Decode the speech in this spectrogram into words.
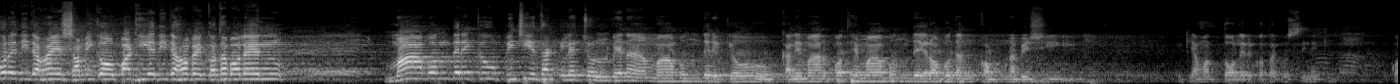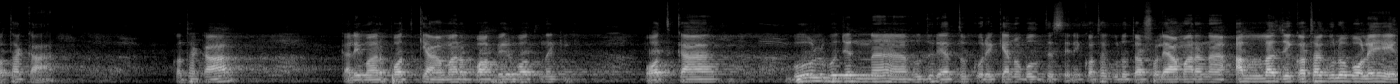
করে দিতে হয়, স্বামীকেও পাঠিয়ে দিতে হবে, কথা বলেন। মা বোনদের কেউ পিছিয়ে থাকলে চলবে না, মা বোনদের কেউ কালিমার পথে মা বোনদের অবদান কম না বেশি। কি আমার দলের কথা করছি নাকি? কথা কার? কথা কার? কালিমার পথ কি আমার বাপের পথ নাকি? পথ কার? ভুল বুঝেন না, হুজুর এত করে কেন বলতেছেন? এই কথাগুলো তো আসলে আমার না। আল্লাহ যে কথাগুলো বলেন,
